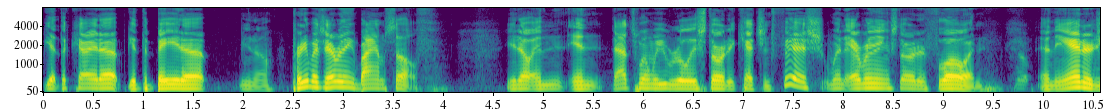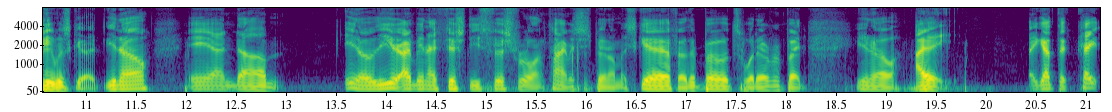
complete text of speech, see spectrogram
get the kite up, get the bait up. You know, pretty much everything by himself. You know, and and that's when we really started catching fish when everything started flowing, Yep. and the energy was good. You know, and um, you know, the year. I mean, I fished these fish for a long time. It's just been on my skiff, other boats, whatever. But you know, I I got the kite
